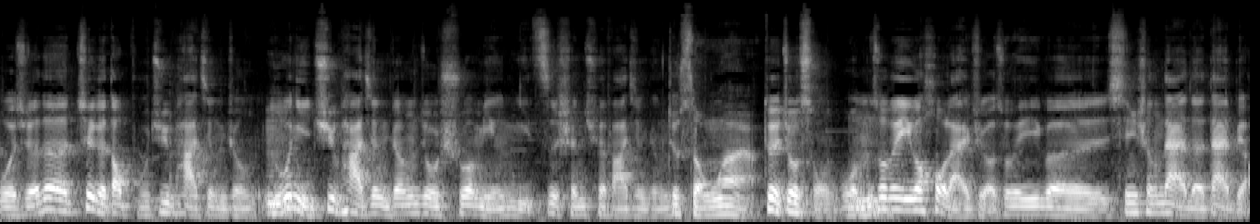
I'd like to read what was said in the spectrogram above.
我觉得这个倒不惧怕竞争。嗯如果你惧怕竞争，就说明你自身缺乏竞争力就。怂了。对，就怂。我们作为一个后来者，作为一个新生代的代表，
